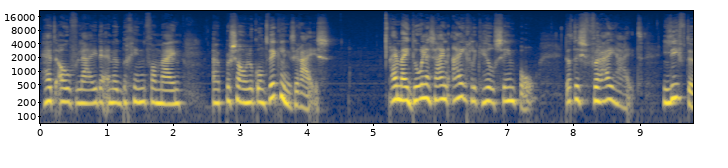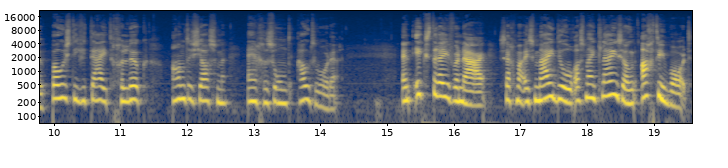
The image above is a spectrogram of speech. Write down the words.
het overlijden en het begin van mijn uh, persoonlijke ontwikkelingsreis. En mijn doelen zijn eigenlijk heel simpel. Dat is vrijheid, liefde, positiviteit, geluk, enthousiasme en gezond oud worden. En ik streef ernaar, zeg maar, is mijn doel als mijn kleinzoon 18 wordt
